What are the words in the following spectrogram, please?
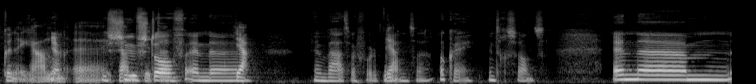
kunnen gaan. Ja, uh, dus zuurstof zitten. en, ja. en water voor de planten. Ja. Oké, okay, interessant. En um,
